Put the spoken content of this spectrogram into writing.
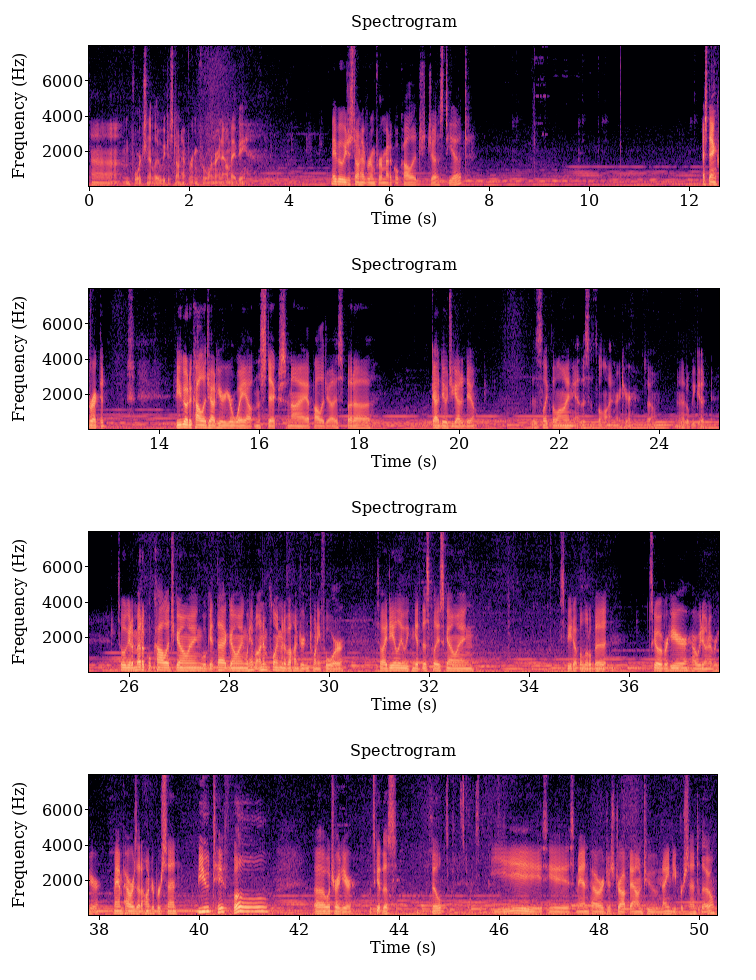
Um, fortunately, we just don't have room for one right now, maybe. Maybe we just don't have room for a medical college just yet. I stand corrected. If you go to college out here, you're way out in the sticks, and I apologize, but, uh, gotta do what you gotta do. This is like the line? Yeah, this is the line right here, so that'll be good. So we'll get a medical college going, we'll get that going. We have unemployment of 124, so ideally we can get this place going. Speed up a little bit. Let's go over here. How are we doing over here? Manpower's at 100%. Beautiful! Uh, what's right here? Let's get this built. Yes, yes. Manpower just dropped down to 90% though.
